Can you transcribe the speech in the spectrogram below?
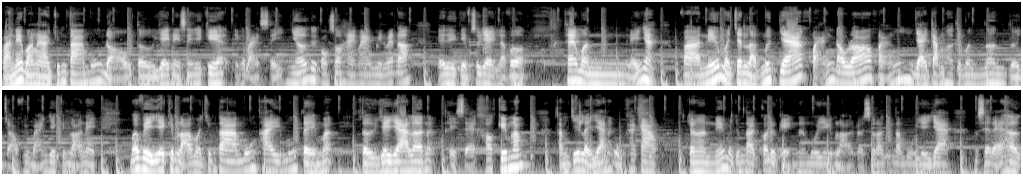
và nếu bạn nào chúng ta muốn độ từ dây này sang dây kia thì các bạn sẽ nhớ cái con số 22 mm đó để đi tìm số dây là vừa. Theo mình nghĩ nha và nếu mà trên lệch mức giá khoảng đâu đó khoảng vài trăm thôi thì mình nên lựa chọn phiên bản dây kim loại này. Bởi vì dây kim loại mà chúng ta muốn thay muốn tìm á từ dây da lên á, thì sẽ khó kiếm lắm thậm chí là giá nó cũng khá cao. Cho nên nếu mà chúng ta có điều kiện nên mua dây kim loại rồi sau đó chúng ta mua dây da nó sẽ rẻ hơn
